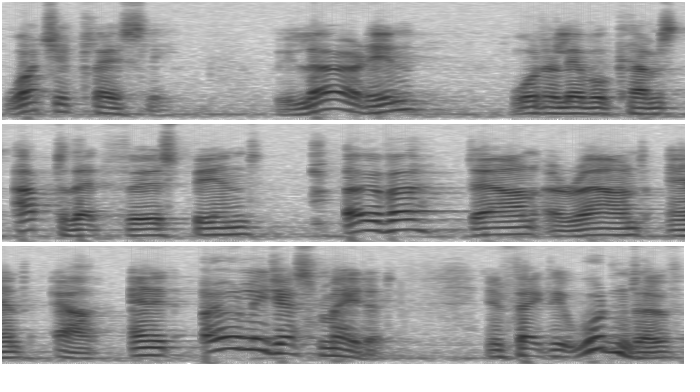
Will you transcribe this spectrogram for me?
Watch it closely. We lower it in, water level comes up to that first bend, over, down, around and out. And it only just made it. In fact, it wouldn't have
